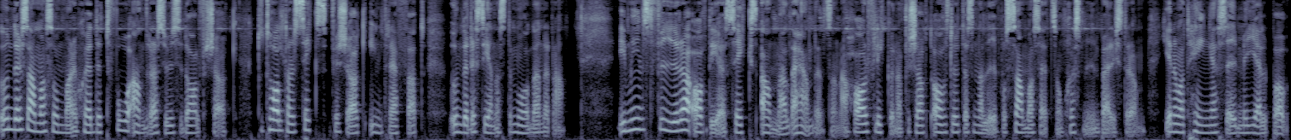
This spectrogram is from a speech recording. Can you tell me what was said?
Under samma sommar skedde två andra suicidalförsök. Totalt har sex försök inträffat under de senaste månaderna. I minst fyra av de sex anmälda händelserna har flickorna försökt avsluta sina liv på samma sätt som Jasmine Bergström, genom att hänga sig med hjälp av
